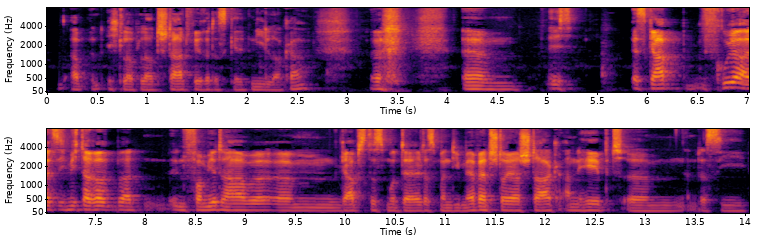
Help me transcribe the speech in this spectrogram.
ich glaube, laut Staat wäre das Geld nie locker. ähm, ich, es gab früher, als ich mich darüber informiert habe, ähm, gab es das Modell, dass man die Mehrwertsteuer stark anhebt, ähm, dass sie,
